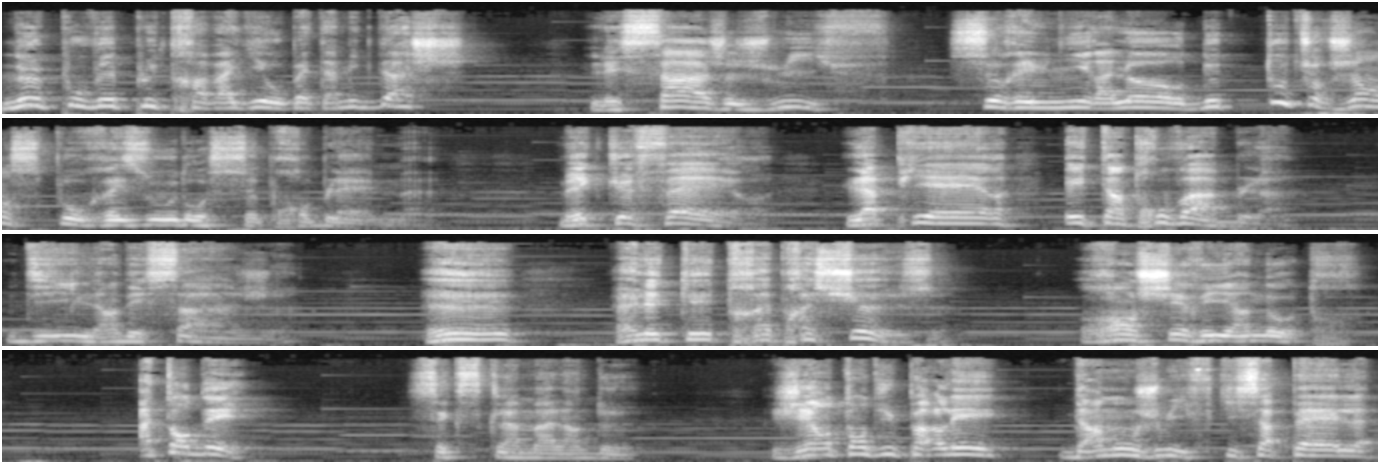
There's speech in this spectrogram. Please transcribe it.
ne pouvait plus travailler au Beth Amikdash. Les sages juifs se réunirent alors de toute urgence pour résoudre ce problème. Mais que faire? La pierre est introuvable, dit l'un des sages. Et elle était très précieuse, renchérit un autre. Attendez s'exclama l'un d'eux. J'ai entendu parler d'un non-juif qui s'appelle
